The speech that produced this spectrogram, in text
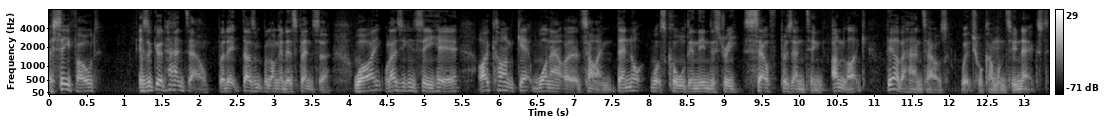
A C fold is a good hand towel, but it doesn't belong in a dispenser. Why? Well, as you can see here, I can't get one out at a time. They're not what's called in the industry self-presenting, unlike the other hand towels, which we'll come on to next.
